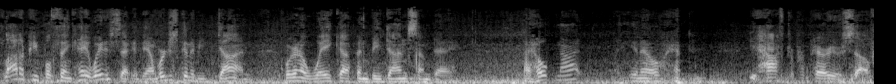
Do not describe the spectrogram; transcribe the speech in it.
a lot of people think, hey, wait a second, Dan, we're just going to be done. We're going to wake up and be done someday. I hope not, you know, and you have to prepare yourself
